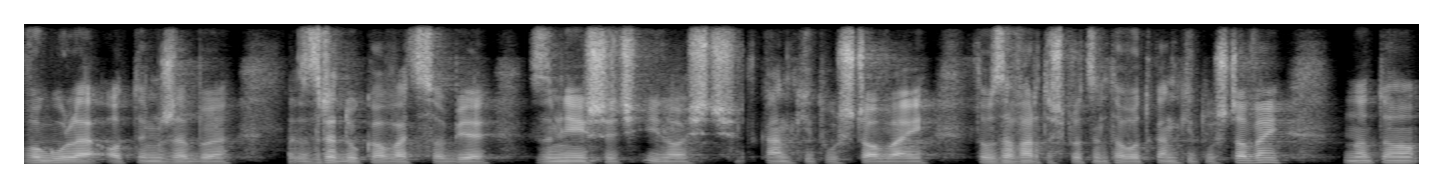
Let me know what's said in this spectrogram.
w ogóle o tym, żeby zredukować sobie, zmniejszyć ilość tkanki tłuszczowej, tą zawartość procentową tkanki tłuszczowej, no to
